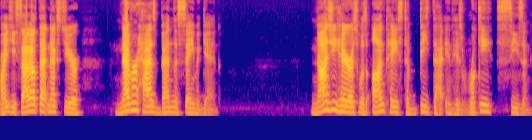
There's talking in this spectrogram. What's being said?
Right? He sat out that next year never has been the same again. Najee Harris was on pace to beat that in his rookie season.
